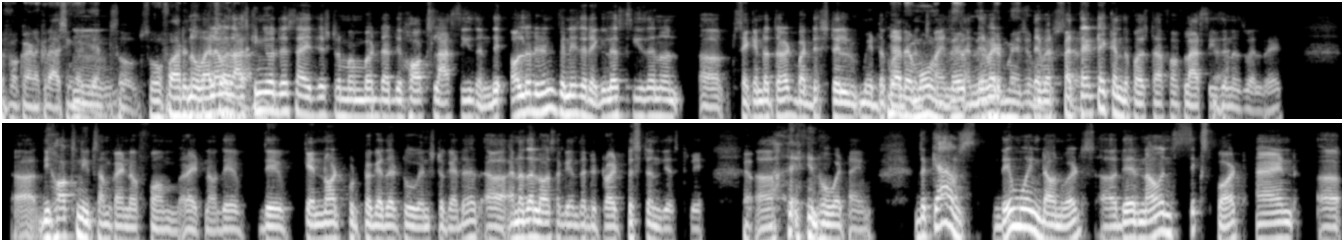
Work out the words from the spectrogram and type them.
before kind of crashing again. Hmm. So so far, it's No, while I was asking run, you this, I just remembered that the Hawks last season, they although they didn't finish the regular season on uh, second or third, but they still made the Yeah, they moved. finals, They- and they they, were they were moves, yeah. pathetic in the first half of last Yeah. season as well, right? Uh, the Hawks need some kind of form right now. They they cannot put together two wins together. Uh, another loss against the Detroit Pistons yesterday Yep. uh, in overtime. The Cavs they're moving downwards. Uh, they're now in sixth spot, and uh,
